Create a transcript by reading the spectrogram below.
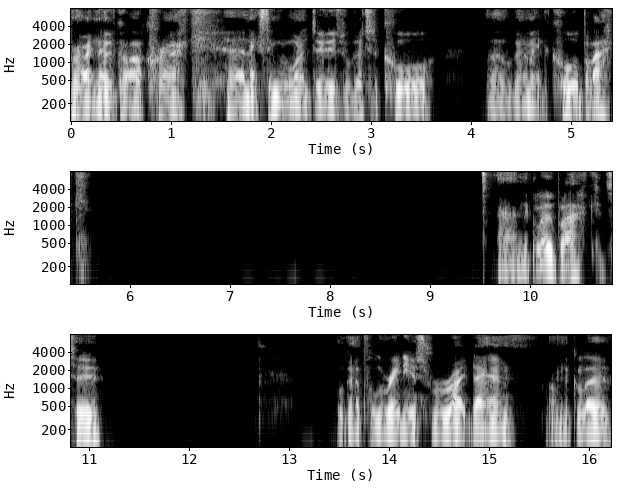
Right, now we've got our crack. Uh, next thing we want to do is we'll go to the core. Uh, we're going to make the core black. And the glow black too. We're going to pull the radius right down on the glow.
